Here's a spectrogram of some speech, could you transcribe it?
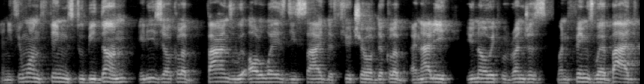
And if you want things to be done, it is your club. Fans will always decide the future of the club. And Ali, you know it with Rangers, when things were bad,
